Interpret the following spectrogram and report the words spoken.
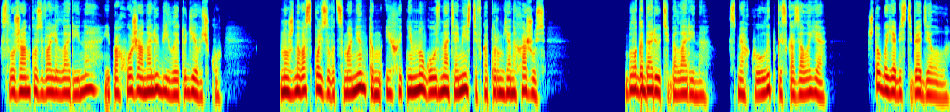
служанку звали Ларина, и, похоже, она любила эту девочку. Нужно воспользоваться моментом и хоть немного узнать о месте, в котором я нахожусь. «Благодарю тебя, Ларина», — с мягкой улыбкой сказала я. «Что бы я без тебя делала?»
